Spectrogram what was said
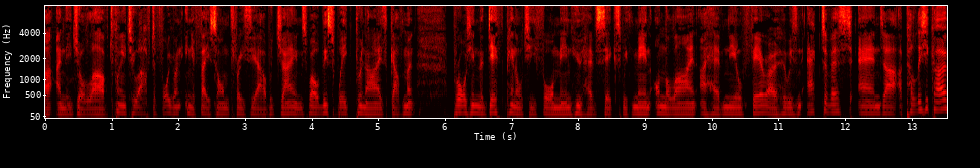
I Need Your Love. 22 after 4, you're on In Your Face on 3CR with James. Well, this week, Brunei's government brought in the death penalty for men who have sex with men. On the line, I have Neil Pharaoh, who is an activist and uh, a politico,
